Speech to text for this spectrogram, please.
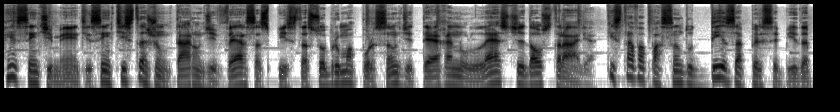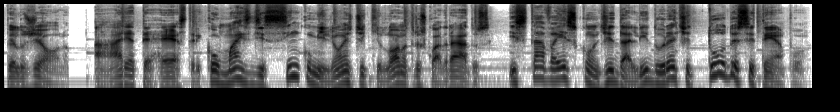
Recentemente, cientistas juntaram diversas pistas sobre uma porção de terra no leste da Austrália, que estava passando desapercebida pelo geólogo. A área terrestre, com mais de 5 milhões de quilômetros quadrados, estava escondida ali durante todo esse tempo.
